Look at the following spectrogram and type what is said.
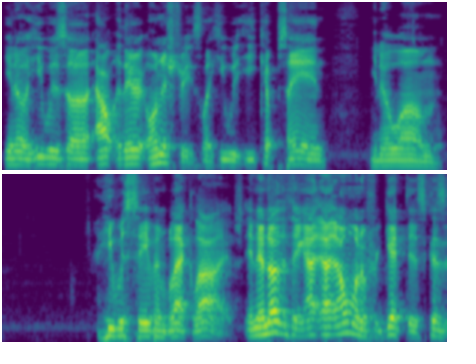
You know, he was uh, out there on the streets. Like he wa- he kept saying, you know, um, he was saving black lives. And another thing, I, I don't want to forget this because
